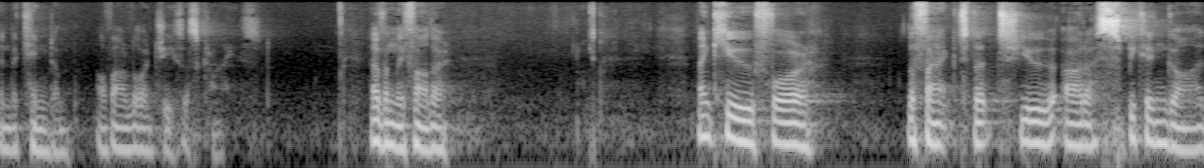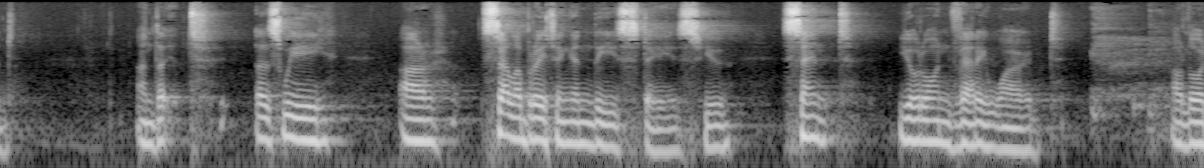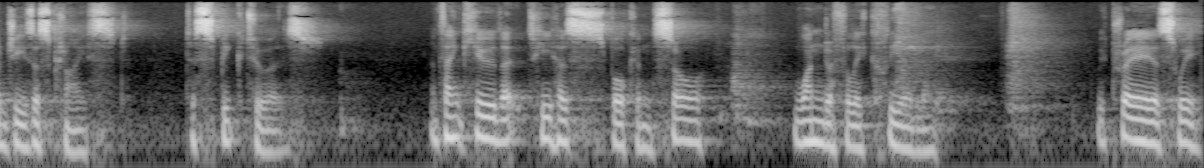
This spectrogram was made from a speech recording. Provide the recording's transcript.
in the kingdom of our Lord Jesus Christ. Heavenly Father, thank you for the fact that you are a speaking God and that as we are celebrating in these days, you sent your own very word, our Lord Jesus Christ, to speak to us. And thank you that He has spoken so wonderfully clearly. We pray as we,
